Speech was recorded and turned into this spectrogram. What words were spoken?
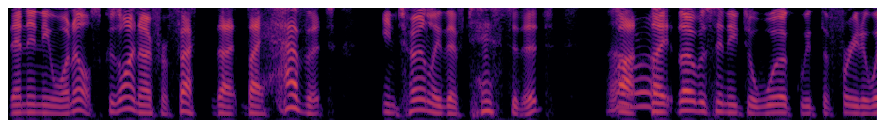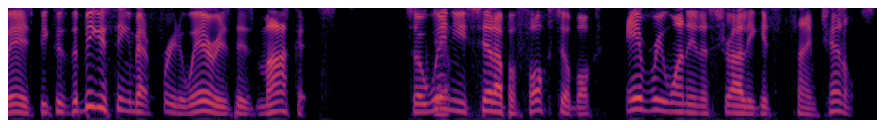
than anyone else because I know for a fact that they have it internally. They've tested it Oh, but right. they, they obviously need to work with the free to airs because the biggest thing about free to air is there's markets. So when you set up a Foxtel box, everyone in Australia gets the same channels.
